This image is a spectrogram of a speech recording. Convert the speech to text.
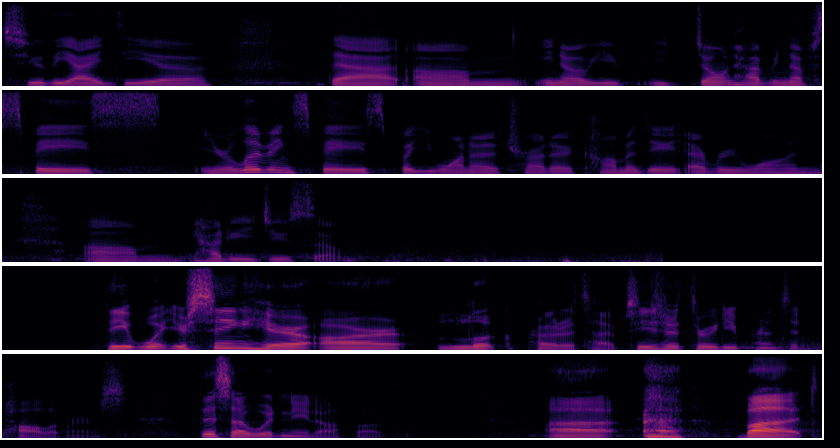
to the idea that um, you know you you don't have enough space your living space, but you want to try to accommodate everyone. Um, how do you do so? The, what you're seeing here are look prototypes. These are 3D printed polymers. This I wouldn't eat off of. Uh, but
